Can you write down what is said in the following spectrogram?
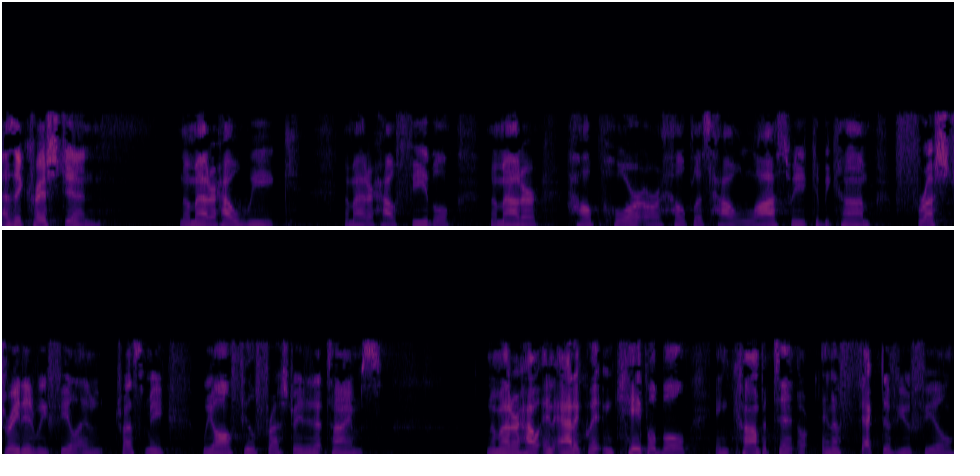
As a Christian, no matter how weak, no matter how feeble, no matter how poor or helpless, how lost we could become, frustrated we feel, and trust me, we all feel frustrated at times. No matter how inadequate, incapable, incompetent, or ineffective you feel,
